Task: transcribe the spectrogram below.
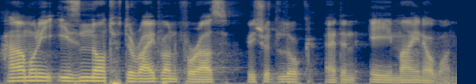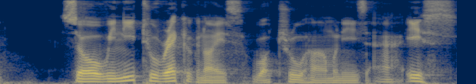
harmony is not the right one for us. We should look at an A minor one. So we need to recognize what true harmony uh, is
